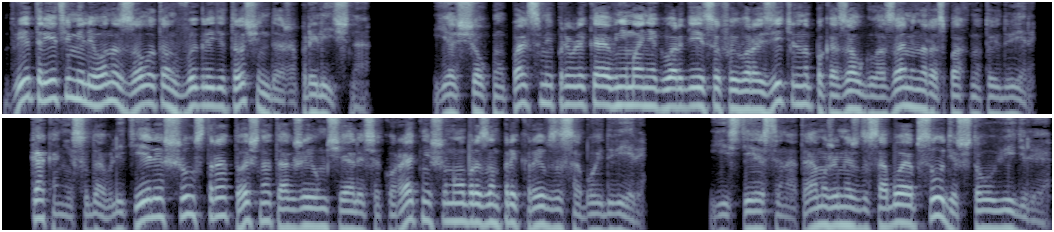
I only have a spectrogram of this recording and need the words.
Две трети миллиона с золотом выглядит очень даже прилично. Я щелкнул пальцами, привлекая внимание гвардейцев, и выразительно показал глазами на распахнутую дверь. Как они сюда влетели, шустро, точно так же и умчались, аккуратнейшим образом прикрыв за собой дверь. Естественно, там уже между собой обсудят, что увидели.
